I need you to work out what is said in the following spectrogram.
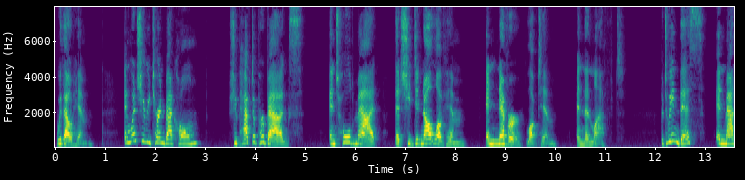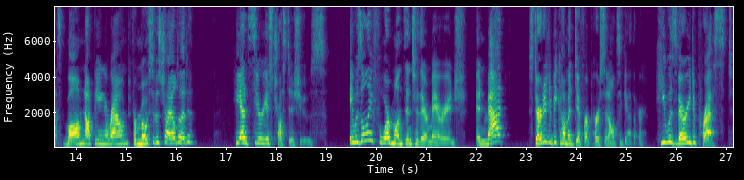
without him. And when she returned back home, she packed up her bags and told Matt that she did not love him and never loved him, and then left. Between this and Matt's mom not being around for most of his childhood, he had serious trust issues. It was only four months into their marriage and Matt started to become a different person altogether. He was very depressed.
